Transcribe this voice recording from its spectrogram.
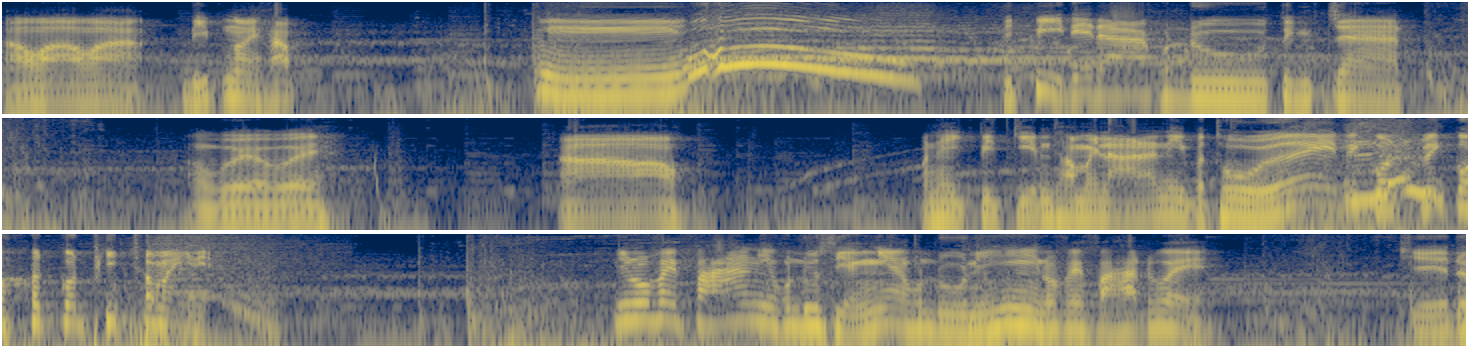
เอาอะเอาอะดิฟหน่อยครับ ปูดิปปีเดดาคนดูตึงจัด เอาเว้ยเอาเว้ยเอาเอามันให้ปิดเกมทำเวลาแล้วนี่ปะโถเอ้ยไปกดไปกดกดผิดทำไมเนี่ย นี่รถไฟฟ้านี่คนดูเสียงเนี่ยคนดูนี่รถไฟฟ้าด้วย เชโด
